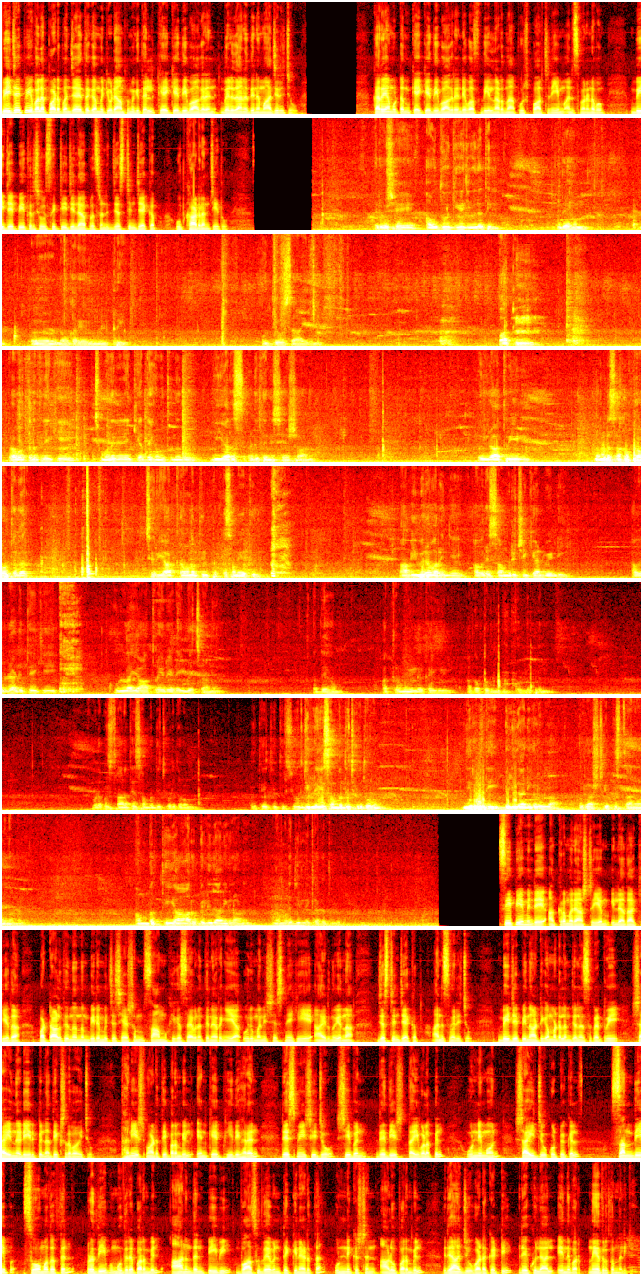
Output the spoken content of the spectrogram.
B J P Valappad panchayat കമ്മിറ്റിയുടെ ആഭിമുഖ്യത്തിൽ K K Divakaran ബലിദാന ദിനം ആചരിച്ചു. കരയാമുട്ടം കെ കെ ദിവാകരന്റെ വസതിയിൽ നടന്ന പുഷ്പാർച്ചനയും അനുസ്മരണവും B J P Thrissur city ജില്ലാ പ്രസിഡന്റ് ജസ്റ്റിൻ ജേക്കബ് ഉദ്ഘാടനം ചെയ്തു. ഒരുപക്ഷെ ഔദ്യോഗിക ജീവിതത്തിൽ അദ്ദേഹം നമുക്കറിയാം ഒരു മിലിറ്ററി ഉദ്യോഗസ്ഥനായിരുന്നു. പാർട്ടി പ്രവർത്തനത്തിലേക്ക് ചുമതലയിലേക്ക് അദ്ദേഹം എത്തുന്നത് വി ആർ എസ് എടുത്തതിന് ശേഷമാണ്. ഒരു രാത്രിയിൽ നമ്മുടെ സഹപ്രവർത്തകർ ചെറിയ ആക്രമണത്തിൽപ്പെട്ട സമയത്ത് ആ വിവരമറിഞ്ഞ് അവരെ സംരക്ഷിക്കാൻ വേണ്ടി അവരുടെ അടുത്തേക്ക് ഉള്ള യാത്രയുടെ ഇടയിൽ വെച്ചാണ് അദ്ദേഹം അക്രമികളുടെ കൈകളിൽ അകപ്പെടുന്നതും കൊല്ലപ്പെടുന്നതും. പ്രസ്ഥാനത്തെ സംബന്ധിച്ചിടത്തോളം പ്രത്യേകിച്ച് തൃശ്ശൂർ ജില്ലയെ സംബന്ധിച്ചിടത്തോളം നിരവധി ബലിദാനികളുള്ള ഒരു രാഷ്ട്രീയ പ്രസ്ഥാനമാണ് നമ്മൾ. അമ്പത്തി ആറ് ബലിദാനികളാണ് നമ്മുടെ ജില്ലയ്ക്കകത്തുള്ളത്. സി പി എമ്മിന്റെ അക്രമ രാഷ്ട്രീയം ഇല്ലാതാക്കിയത് പട്ടാളത്തിൽ നിന്നും വിരമിച്ച ശേഷം സാമൂഹിക സേവനത്തിനിറങ്ങിയ ഒരു മനുഷ്യസ്നേഹിയെ ആയിരുന്നു എന്ന് ജസ്റ്റിൻ ജേക്കബ് അനുസ്മരിച്ചു. ബി ജെ പി നാട്ടിക മണ്ഡലം ജനറൽ സെക്രട്ടറി ഷൈൻ നെടിയിരിപ്പിൽ അധ്യക്ഷത വഹിച്ചു. Dhaneesh Madathipparambil N K Bheethiharan Reshmi Shiju Sivan Ratheesh Thaivalappil Unnimon Shaiju Kottukkal Sandeep Somadathan Pradeep Muthirapparambil Anandan P V Vasudevan Thekkinadath Unnikrishnan Aaluparambil Raju Vadakketti രഘുലാൽ എന്നിവർ നേതൃത്വം നൽകി.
